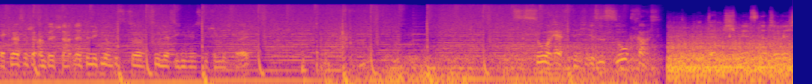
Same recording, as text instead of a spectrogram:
Der klassische Ampelstart natürlich nur bis zur zulässigen Höchstgeschwindigkeit. Es ist so heftig, es ist so krass. Dann schmilzt natürlich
